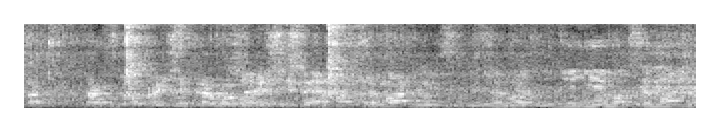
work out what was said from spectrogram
Так, так добре, чи треба ближче? максимально. Ні, ні, максимально.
